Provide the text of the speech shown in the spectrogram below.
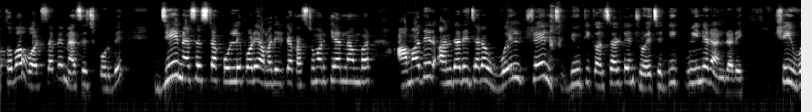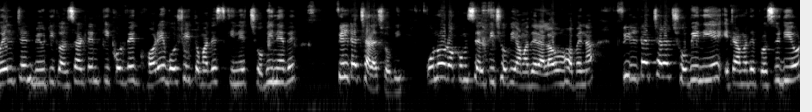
অথবা হোয়াটসঅ্যাপে মেসেজ করবে। যে মেসেজটা করলে পরে আমাদের এটা কাস্টমার কেয়ার নাম্বার আমাদের আন্ডারে যারা ওয়েল ট্রেন্ড বিউটি কনসালটেন্ট রয়েছে দি কুইনের আন্ডারে সেই ওয়েল ট্রেন্ড বিউটি কনসালটেন্ট কি করবে? ঘরে বসেই তোমাদের স্কিনের ছবি নেবে। ফিল্টার ছাড়া ছবি। কোনো রকম সেলফি ছবি আমাদের অ্যালাউ হবে না। ফিল্টার ছাড়া ছবি নিয়ে এটা আমাদের প্রসিডিওর,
